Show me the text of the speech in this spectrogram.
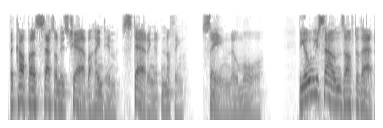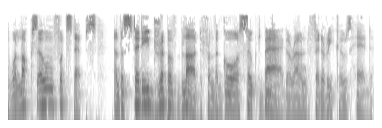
The Capa sat on his chair behind him, staring at nothing, saying no more. The only sounds after that were Locke's own footsteps and the steady drip of blood from the gore-soaked bag around Federico's head.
